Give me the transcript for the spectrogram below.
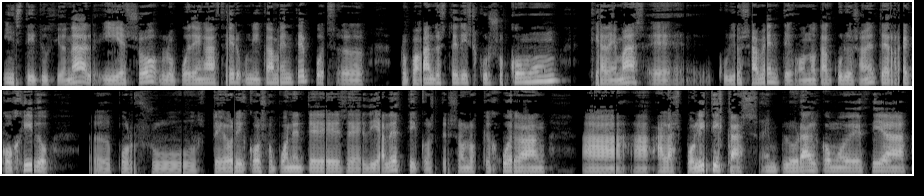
institucional y eso lo pueden hacer únicamente pues eh, propagando este discurso común que además eh, curiosamente o no tan curiosamente es recogido eh, por sus teóricos oponentes dialécticos que son los que juegan a, las políticas en plural como decía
